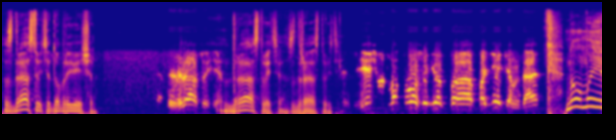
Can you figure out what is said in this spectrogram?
Здравствуйте, добрый вечер. Здравствуйте. Здравствуйте, здравствуйте. Здесь вопрос идет по, по детям, да? Ну, мы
